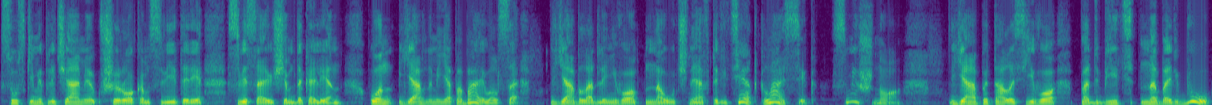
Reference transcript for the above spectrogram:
с узкими плечами в широком свитере, свисающем до колен. Он явно меня побаивался. Я была для него научный авторитет, классик. Смешно. Я пыталась его подбить на борьбу,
